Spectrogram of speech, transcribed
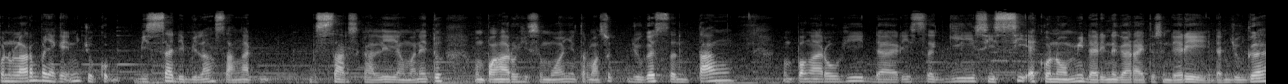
penularan penyakit ini cukup bisa dibilang sangat besar sekali yang mana itu mempengaruhi semuanya termasuk juga tentang mempengaruhi dari segi sisi ekonomi dari negara itu sendiri dan juga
